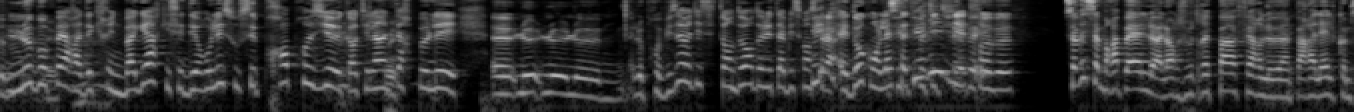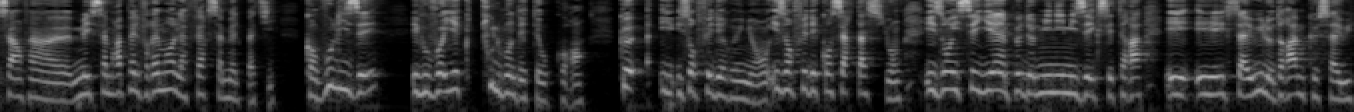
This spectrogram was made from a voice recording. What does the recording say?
Le beau-père a décrit une bagarre qui s'est déroulée sous ses propres yeux. Quand il a interpellé euh, le, le, le, proviseur, il a dit c'est en dehors de l'établissement scolaire. Et donc, on laisse cette petite fille être vous savez, ça me rappelle, alors je voudrais pas faire le, un parallèle comme ça, enfin, euh, mais ça me rappelle vraiment l'affaire Samuel Paty. Quand vous lisez et vous voyez que tout le monde était au courant, qu'ils ont fait des réunions, ils ont fait des concertations, ils ont essayé un peu de minimiser, etc. Et, ça a eu le drame que ça a eu.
